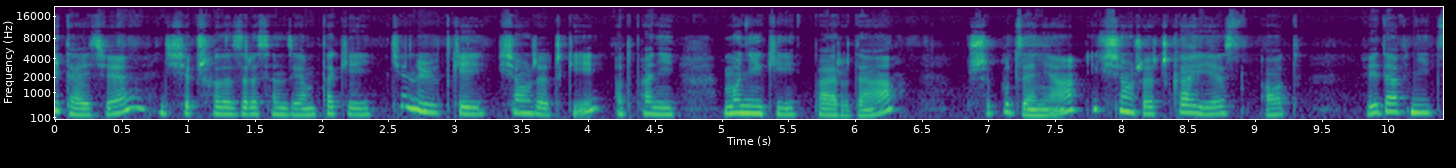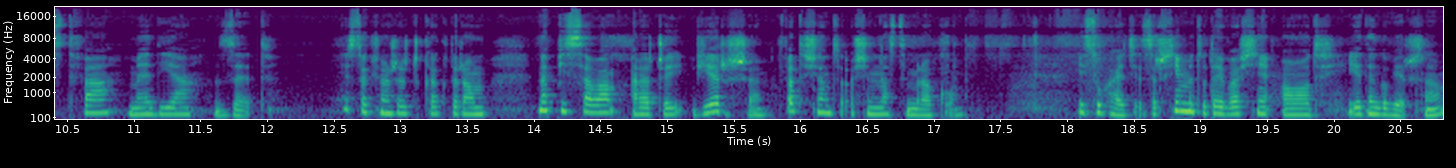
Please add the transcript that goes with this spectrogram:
Witajcie. Dzisiaj przychodzę z recenzją takiej cieniutkiej książeczki od pani Moniki Parda. Przybudzenia i książeczka jest od wydawnictwa Media Z. Jest to książeczka, którą napisałam, a raczej wiersze w 2018 roku. I słuchajcie, zacznijmy tutaj właśnie od jednego wiersza.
